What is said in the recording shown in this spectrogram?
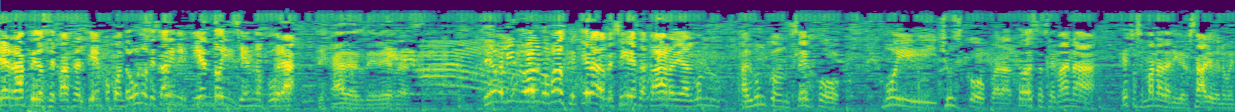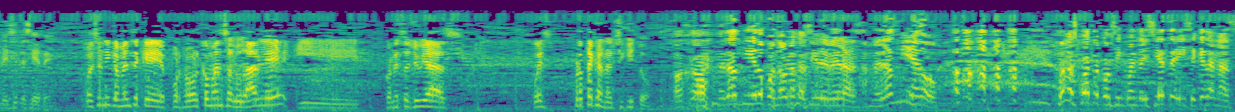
Qué rápido se pasa el tiempo cuando uno se está divirtiendo y diciendo pura dejadas de veras. Señor Galindo, ¿algo más que quiera decir esta tarde? ¿Algún, algún consejo muy chusco para toda esta semana, esta semana de aniversario del 97.7? Pues únicamente que por favor coman saludable y con estas lluvias, pues protejan al chiquito. Ajá, me das miedo cuando hablas así de veras, me das miedo. Son las 4.57 y se quedan las,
